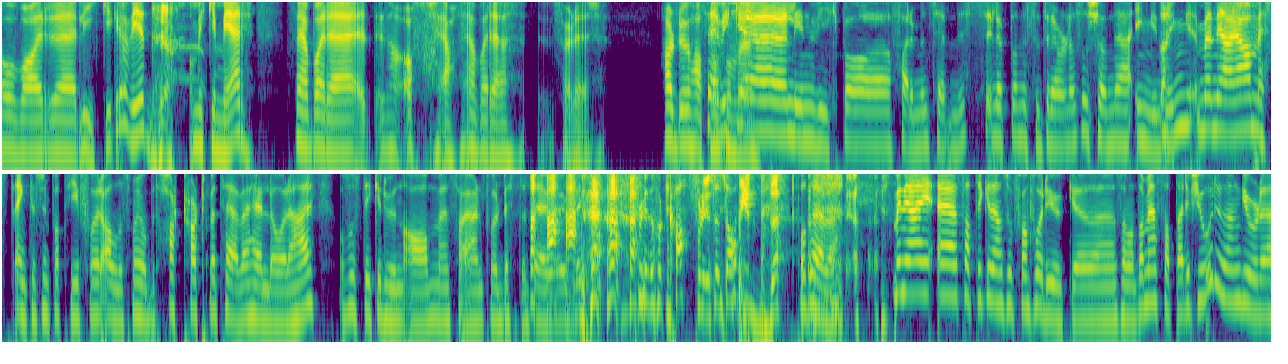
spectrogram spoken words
og var eh, like gravid, Ja. om ikke mer. Så jeg bare liksom, ja, jeg bare føler Har du hatt Ser vi ikke sånne Linn Vik på Farmen kjendis i løpet av neste tre årene, så skjønner jeg ingenting. Men jeg har mest egentlig sympati for alle som har jobbet hardt hardt med TV hele året her, og så stikker hun av med seieren for beste TV-øyeblikk. Fordi hun har kastet opp på TV. Men jeg eh, satt ikke i den sofaen forrige uke, Samantha, men jeg satt der i fjor, i den gule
